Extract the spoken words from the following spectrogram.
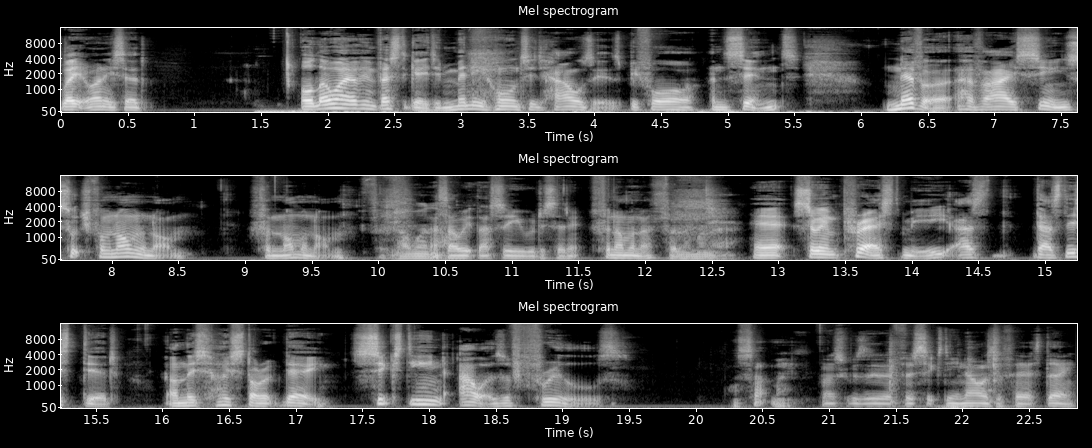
later on he said Although I have investigated many haunted houses before and since, never have I seen such phenomenon. Phenomenon. Phenomenal. That's how it, that's how you would have said it. Phenomena. Phenomenal. Uh, so impressed me as as this did on this historic day. Sixteen hours of thrills. What's that mean? That was uh, for sixteen hours the first day,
